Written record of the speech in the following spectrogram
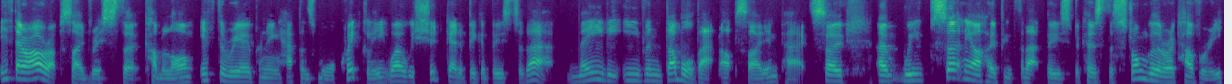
if there are upside risks that come along, if the reopening happens more quickly, well, we should get a bigger boost to that, maybe even double that upside impact. So um, we certainly are hoping for that boost because the stronger the recovery,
